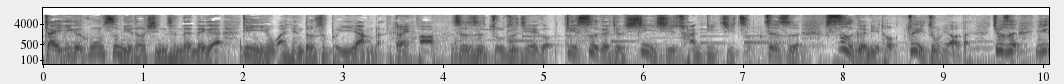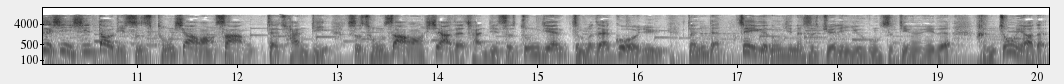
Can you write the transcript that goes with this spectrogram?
在一个公司里头形成的那个定义完全都是不一样的。对啊，这是组织结构。第四个就是信息传递机制，这是四个里头最重要的，就是一个信息到底。是从下往上在传递，是从上往下在传递，是中间怎么在过滤等等，这个东西呢是决定一个公司 DNA 的很重要的，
